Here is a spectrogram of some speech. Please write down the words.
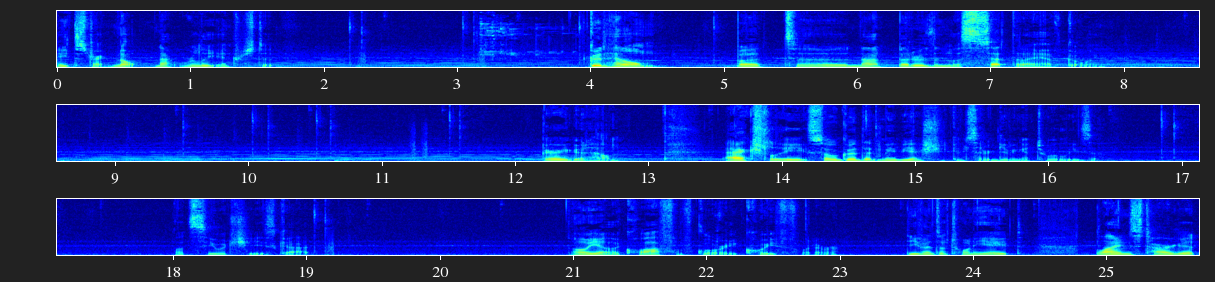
8 to strength. No, not really interested. Good helm, but uh, not better than the set that I have going. Very good helm. Actually, so good that maybe I should consider giving it to Eliza. Let's see what she's got. Oh yeah, the Quaff of Glory, Quaff, whatever. Defense of 28, blinds target,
